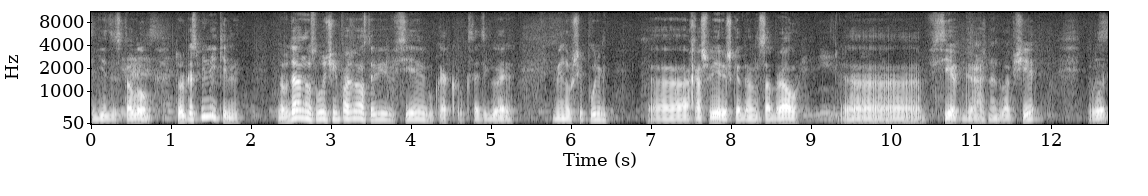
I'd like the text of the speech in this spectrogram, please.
сидит за столом. Только с великими. Но в данном случае, пожалуйста, все, как, кстати говоря, минувший Пурим, э, Хашвериш, когда он собрал э, всех граждан вообще, вот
